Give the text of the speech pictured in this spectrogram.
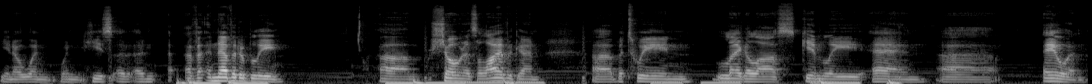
you know when when he's uh, inevitably um, shown as alive again uh, between Legolas, Gimli, and uh, Eowyn,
